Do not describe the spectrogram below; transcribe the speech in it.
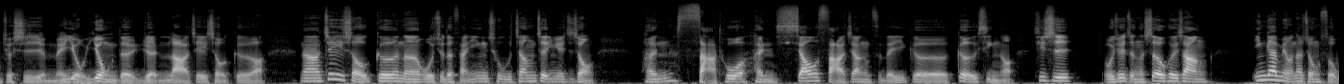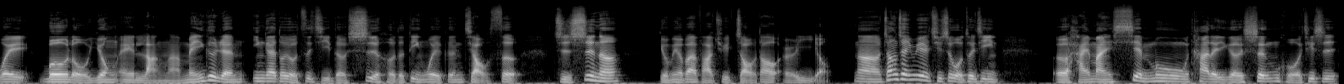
就是没有用的人啦。这一首歌啊，那这一首歌呢，我觉得反映出张震岳这种很洒脱、很潇洒这样子的一个个性哦。其实我觉得整个社会上应该没有那种所谓“无路用的人”啊，每一个人应该都有自己的适合的定位跟角色，只是呢有没有办法去找到而已哦。那张震岳，其实我最近。呃，还蛮羡慕他的一个生活，其实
